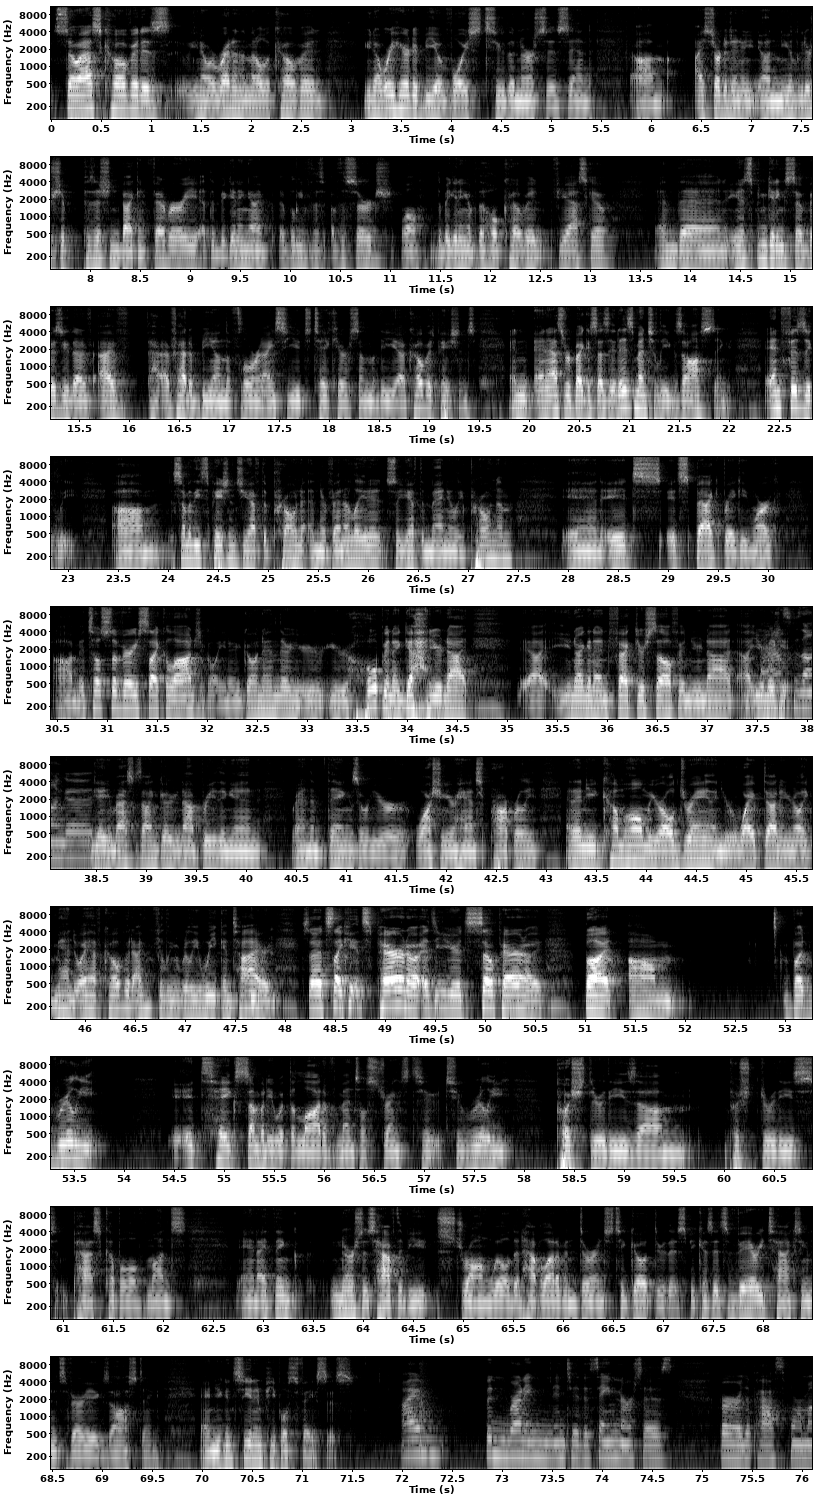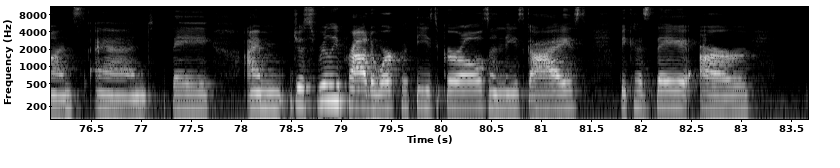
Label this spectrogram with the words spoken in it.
So as COVID is, you know, we're right in the middle of COVID. You know, we're here to be a voice to the nurses, and um, I started in a, a, new leadership position back in February at the beginning, I, I believe, of the, of the surge. Well, the beginning of the whole COVID fiasco, and then you know, it's been getting so busy that I've, I've I've had to be on the floor in ICU to take care of some of the uh, COVID patients, and and as Rebecca says, it is mentally exhausting and physically. Um, some of these patients you have to prone and they're ventilated, so you have to manually prone them and it's it's backbreaking work. Um, it's also very psychological. You know, you're going in there, you're, you're hoping to God you're not uh, you're not going to infect yourself, and you're not uh, you're mask making is on good. Yeah, your mask is on good. You're not breathing in random things, or you're washing your hands properly. And then you come home, and you're all drained, and you're wiped out, and you're like, man, do I have COVID? I'm feeling really weak and tired. so it's like it's paranoid. It's, it's so paranoid, but um, but really it takes somebody with a lot of mental strength to to really push through these um, push through these past couple of months. And I think nurses have to be strong-willed and have a lot of endurance to go through this because it's very taxing and it's very exhausting, and you can see it in people's faces. I've been running into the same nurses for the past four months, and they. I'm just really proud to work with these girls and these guys because they are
